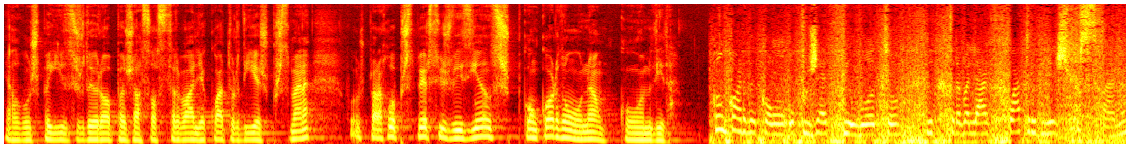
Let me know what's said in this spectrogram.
Em alguns países da Europa já só se trabalha quatro dias por semana. Vamos para a rua perceber se os vizinhos concordam ou não com a medida. Concorda com o projeto piloto de trabalhar quatro dias por semana?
